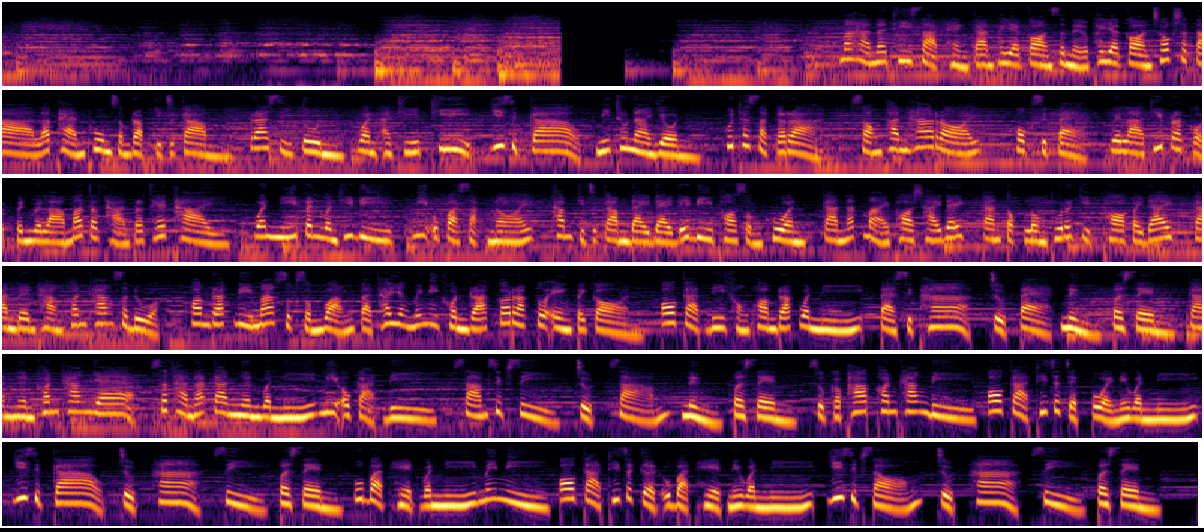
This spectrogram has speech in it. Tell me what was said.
มหานาทีศาสตร์แห่งการพยากรณ์เสนอพยากรณ์โชคชะตา และแผนภูมิสำหรับกิจกรรม ราศีตุล วันอาทิตย์ที่ 29 มิถุนายน พุทธศักราช 2568 เวลาที่ปรากฏเป็นเวลามาตรฐานประเทศไทย วันนี้เป็นวันที่ดี มีอุปสรรคน้อย ทำกิจกรรมใด ๆ ได้ดีพอสมควร การนัดหมายพอใช้ได้ การตกลงธุรกิจพอไปได้ การเดินทางค่อนข้างสะดวก ความรักดีมากสุขสมหวัง แต่ถ้ายังไม่มีคนรักก็รักตัวเองไปก่อน โอกาสดีของความรักวันนี้ 85.81%การเงินค่อนข้างแย่ สถานะการเงินวันนี้มีโอกาสดี 34.31%สุขภาพค่อนข้างดี โอกาสที่จะเจ็บป่วยในวันนี้ 29.54%อุบัติเหตุวันนี้ไม่มี โอกาสที่จะเกิดอุบัติเหตุในวันนี้ 22.54%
